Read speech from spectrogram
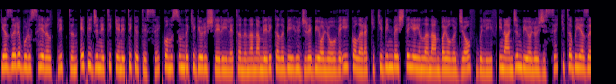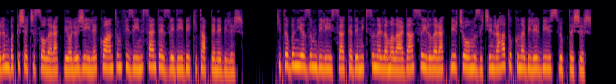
Yazarı Bruce Harold Lipton, epigenetik genetik ötesi konusundaki görüşleriyle tanınan Amerikalı bir hücre biyoloğu ve ilk olarak 2005'te yayınlanan Biology of Belief, İnancın Biyolojisi kitabı yazarın bakış açısı olarak biyoloji ile kuantum fiziğini sentezlediği bir kitap denebilir. Kitabın yazım dili ise akademik sınırlamalardan sıyrılarak birçoğumuz için rahat okunabilir bir üslup taşır.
